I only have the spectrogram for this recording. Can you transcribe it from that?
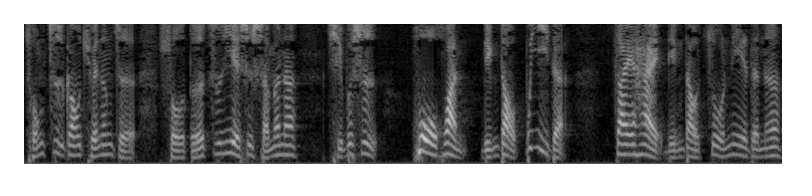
从至高全能者所得之业是什么呢？岂不是祸患临到不义的，灾害临到作孽的呢？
